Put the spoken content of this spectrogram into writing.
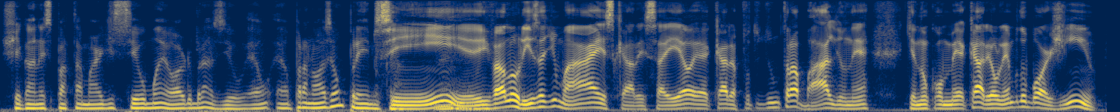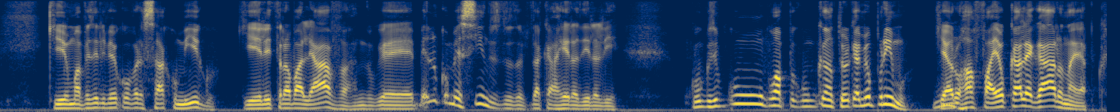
chegar nesse patamar de ser o maior do Brasil. É, é, para nós é um prêmio. cara. Sim, e valoriza demais, cara. Isso aí é, é, cara, fruto de um trabalho, né? Que não come. Cara, eu lembro do Borginho, que uma vez ele veio conversar comigo, que ele trabalhava no- é, bem no comecinho da, da carreira dele ali. Inclusive com, com, uma- com um cantor que é meu primo, que Hum. era o Rafael Calegaro na época.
